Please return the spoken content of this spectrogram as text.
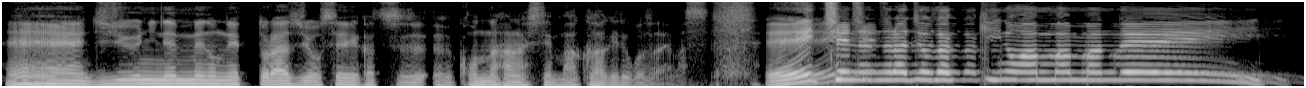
えー、12年目のネットラジオ生活、こんな話で幕開けでございます。HNN ラジオ雑記のアンマンマンデー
